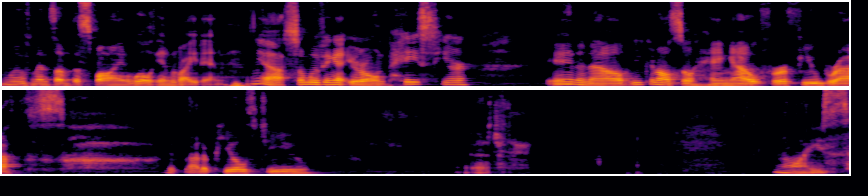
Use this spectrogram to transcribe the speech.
movements of the spine will invite in. Yeah, so moving at your own pace here, in and out. You can also hang out for a few breaths if that appeals to you. Good. Nice.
